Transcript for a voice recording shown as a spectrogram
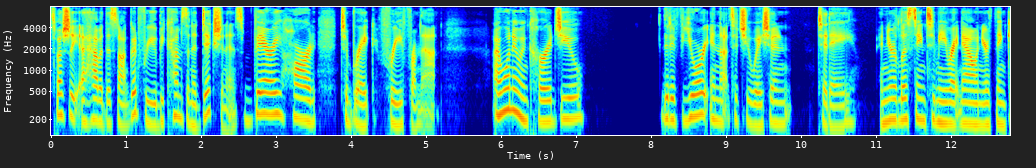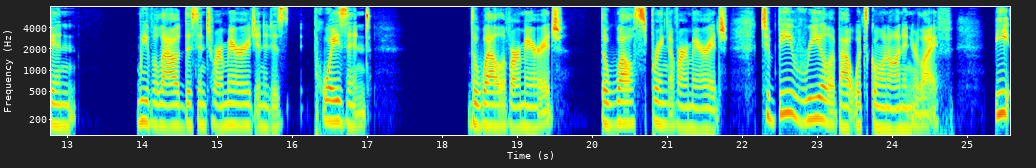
especially a habit that's not good for you, becomes an addiction. And it's very hard to break free from that. I want to encourage you that if you're in that situation today and you're listening to me right now and you're thinking, we've allowed this into our marriage and it has poisoned the well of our marriage, the wellspring of our marriage, to be real about what's going on in your life. Be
